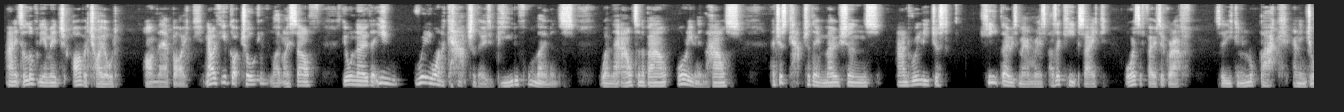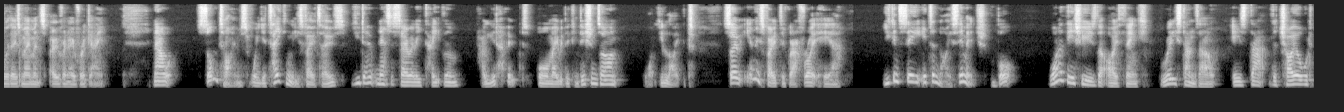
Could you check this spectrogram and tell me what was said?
And it's a lovely image of a child on their bike. Now, if you've got children like myself, you'll know that you really want to capture those beautiful moments when they're out and about or even in the house and just capture the emotions and really just keep those memories as a keepsake or as a photograph so you can look back and enjoy those moments over and over again. Now, sometimes when you're taking these photos, you don't necessarily take them how you'd hoped, or maybe the conditions aren't what you liked. So in this photograph right here, you can see it's a nice image, but one of the issues that I think really stands out is that the child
